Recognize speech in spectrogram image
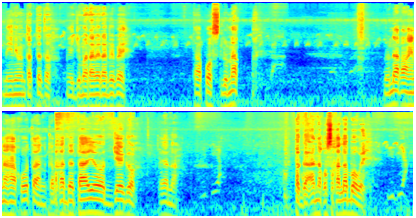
Minimum tatlo to. Medyo marami-rami pa eh. Tapos lunak. Lunak ang hinahakutan. Kapakada tayo, Diego. Ayan o. Pagaan ako sa kalabaw eh. Bibiyak.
